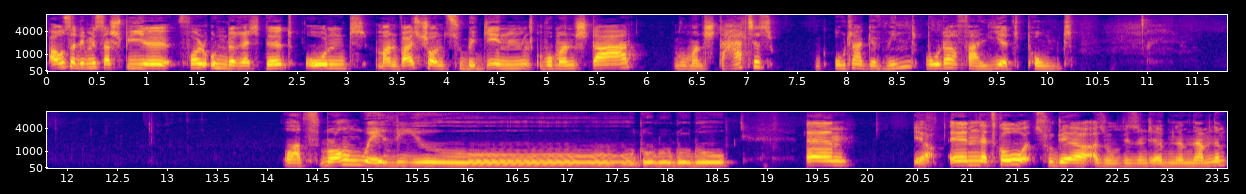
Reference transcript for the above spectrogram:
außerdem ist das Spiel voll unberechnet und man weiß schon zu Beginn, wo man start, wo man startet oder gewinnt oder verliert. Punkt. What's wrong with you? Du, du, du, du. Ähm, ja, ähm, let's go zu der, also wir sind ja, ähm,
